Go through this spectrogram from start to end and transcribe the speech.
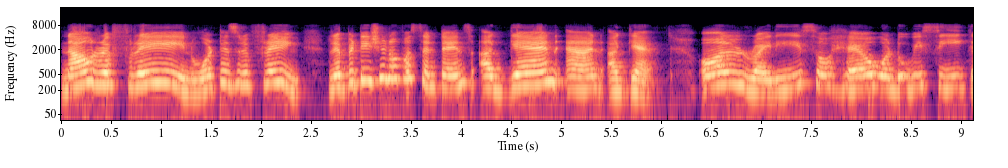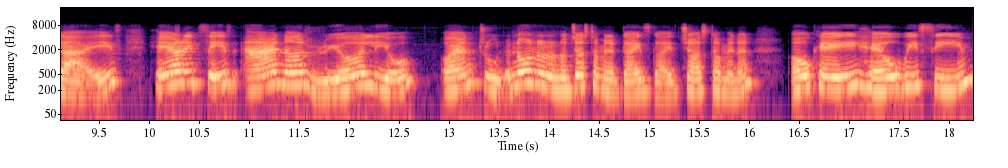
now refrain. What is refrain? Repetition of a sentence again and again. Alrighty, so here what do we see guys? Here it says and a realio and true. No no no no just a minute guys guys just a minute. Okay here we see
